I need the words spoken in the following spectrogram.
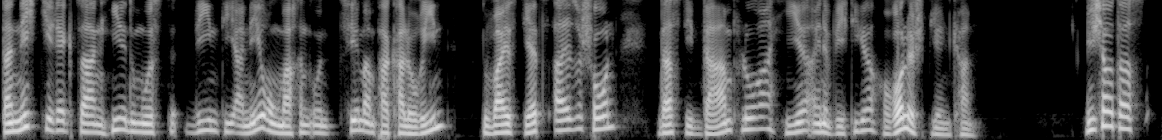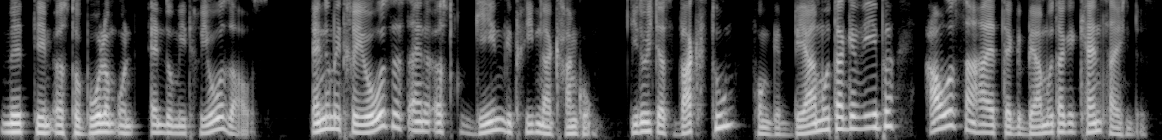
dann nicht direkt sagen, hier, du musst die, die Ernährung machen und zähl mal ein paar Kalorien. Du weißt jetzt also schon, dass die Darmflora hier eine wichtige Rolle spielen kann. Wie schaut das mit dem Östrobolum und Endometriose aus? Endometriose ist eine östrogengetriebene Erkrankung, die durch das Wachstum von Gebärmuttergewebe außerhalb der Gebärmutter gekennzeichnet ist.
